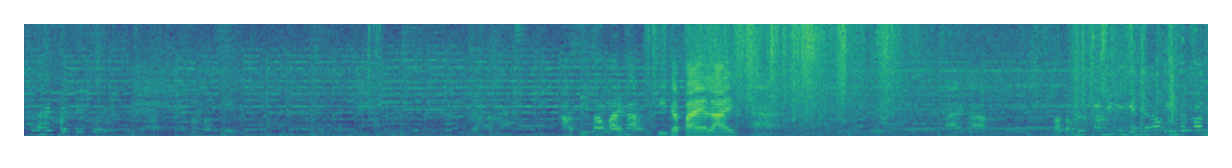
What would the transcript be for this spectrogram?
เพื่อให้เทียนเทตัวเองขึ้นแล้วเราก็เทเทียน เอาสีต่อไปครับสีจะไปอะไรอ่าใช่ครับ เราต้องเลือกก้อนที่เย็นๆให้น้องอิงเลือกก้อนเ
